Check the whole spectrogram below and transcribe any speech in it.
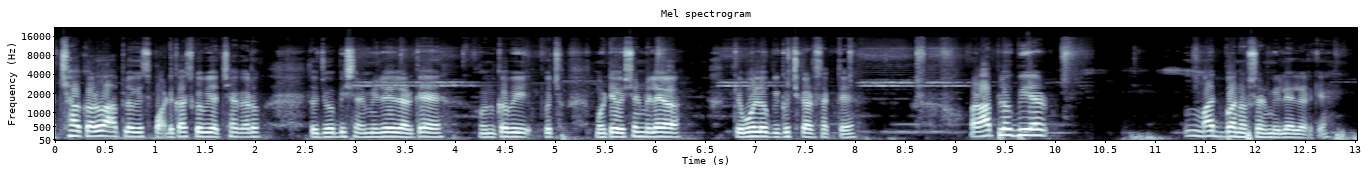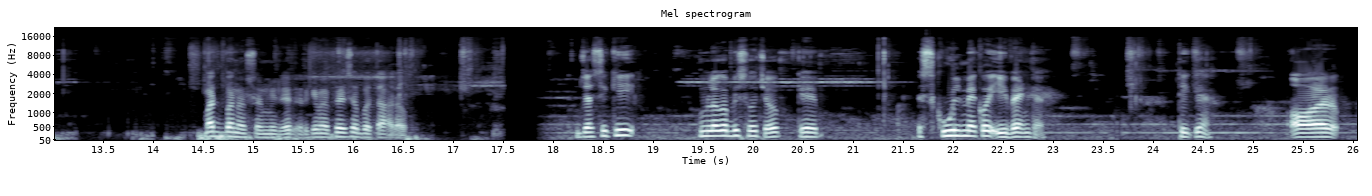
अच्छा करो, आप लोग इस पॉडकास्ट को भी अच्छा करो। तो जो भी शर्मीले लड़के हैं, उनको भी कुछ मोटिवेशन मिलेगा कि वो लोग भी कुछ कर सकते हैं। और आप लोग भी यार, मत बनो शर्मीले लड़के। मत बनो शर्मीले लड़के, मैं फिर से बता रहा हूँ। जैसे कि तुम लोग अभी सोचो कि स्कूल में कोई इवेंट है, ठीक है? और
